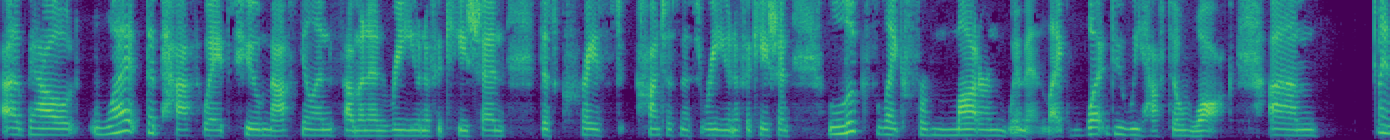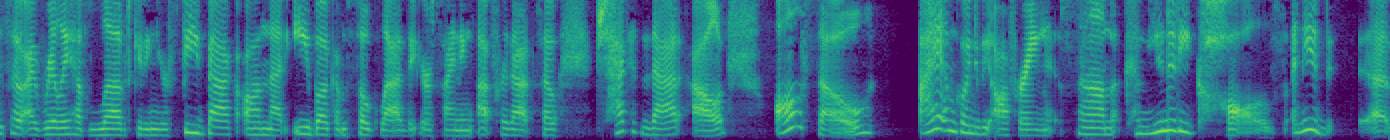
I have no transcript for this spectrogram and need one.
about what the pathway to masculine feminine reunification, this Christ consciousness reunification, looks like for modern women. Like, what do we have to walk? Um, and so I really have loved getting your feedback on that ebook. I'm so glad that you're signing up for that. So check that out. Also, I am going to be offering some community calls. I need uh,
